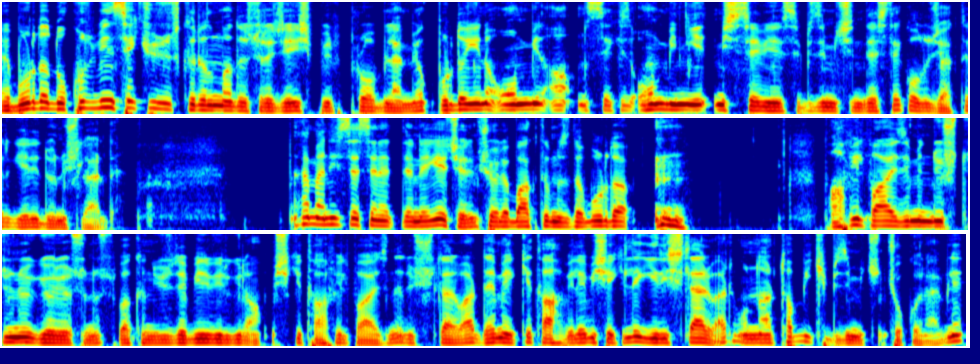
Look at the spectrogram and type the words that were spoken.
E, Burada 9800 kırılmadığı sürece hiçbir problem yok. Burada yine 10.068, 10.070 seviyesi bizim için destek olacaktır geri dönüşlerde. Hemen hisse senetlerine geçelim. Şöyle baktığımızda burada tahvil faizimin düştüğünü görüyorsunuz. Bakın %1,62 tahvil faizinde düşüşler var. Demek ki tahvile bir şekilde girişler var. Bunlar tabii ki bizim için çok önemli.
